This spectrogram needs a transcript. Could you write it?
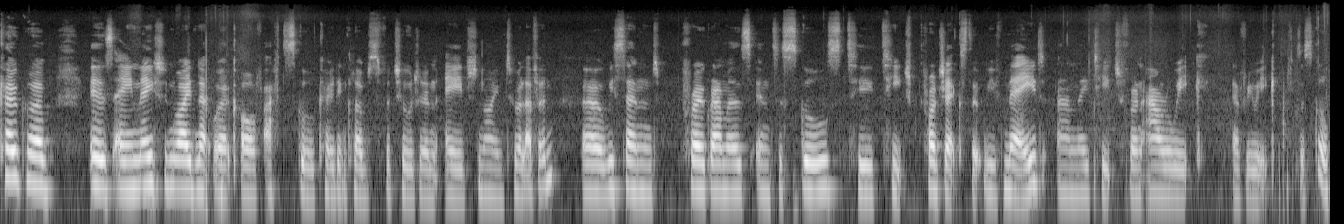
Code Club is a nationwide network of after-school coding clubs for children aged nine to eleven. Uh, we send programmers into schools to teach projects that we've made, and they teach for an hour a week every week after school.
